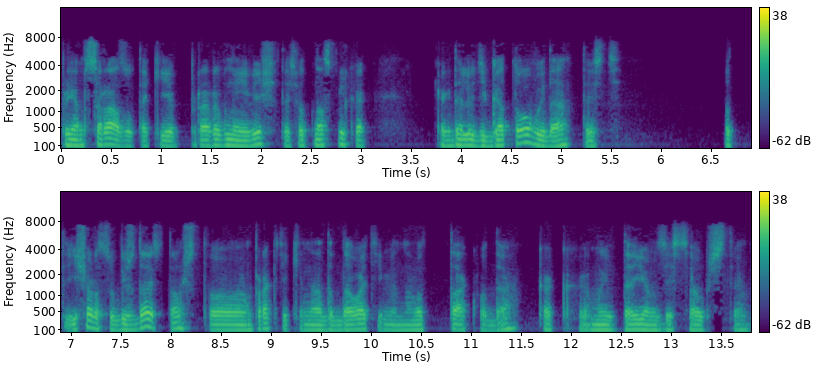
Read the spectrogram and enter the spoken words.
прям сразу такие прорывные вещи. То есть вот насколько, когда люди готовы, да, то есть вот еще раз убеждаюсь в том, что практики надо давать именно вот так вот, да, как мы даем здесь в сообществе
